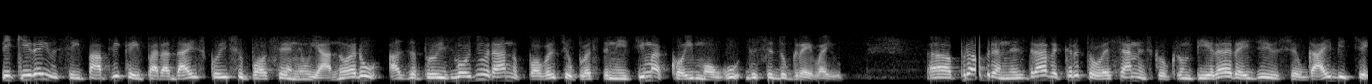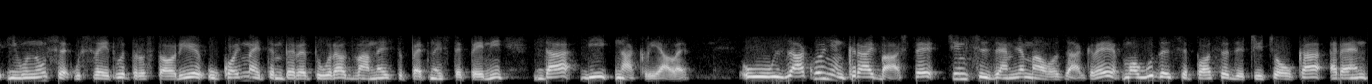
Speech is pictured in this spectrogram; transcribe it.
Pikiraju se i paprika i paradajz koji su posejeni u januaru, a za proizvodnju ranog povrća u plastenicima koji mogu da se dogrevaju. Probrane zdrave krtole semenskog krompira ređaju se u gajbice i unuse u svetle prostorije u kojima je temperatura od 12 do 15 stepeni da bi naklijale. U zaklonjen kraj bašte, čim se zemlja malo zagreje, mogu da se posade čičoka, ren,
